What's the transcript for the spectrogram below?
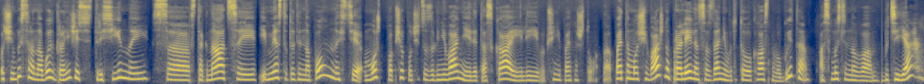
очень быстро она будет граничить с трясиной, с стагнацией, и вместо вот этой наполненности может вообще получиться загнивание или тоска, или вообще непонятно что. Поэтому очень важно параллельно с созданием вот этого классного быта, осмысленного бытия,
